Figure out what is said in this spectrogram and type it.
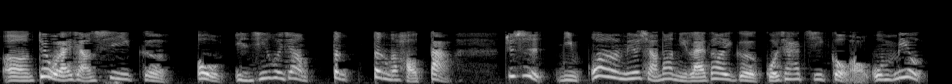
呃对我来讲是一个哦眼睛会这样瞪瞪的好大。就是你万万没有想到，你来到一个国家机构啊，我没有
